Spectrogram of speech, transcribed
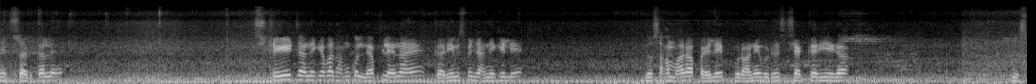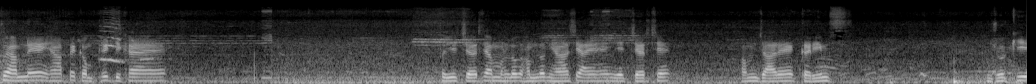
एक सर्कल है। स्ट्रेट जाने के बाद हमको लेफ़्ट लेना है, करीम्स में जाने के लिए। दोस्तों, हमारा पहले पुराने वीडियोस चेक करिएगा। उसमें हमने यहाँ पे कंप्लीट दिखाया है। तो ये चर्च हम लोग हम लोग यहाँ से आए हैं, ये चर्च है। हम जा रहे हैं करीम्स, जो कि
